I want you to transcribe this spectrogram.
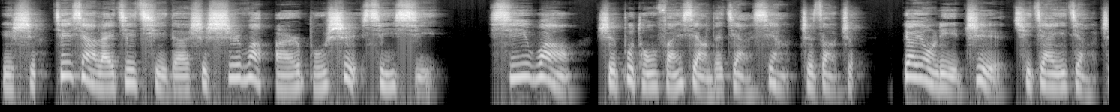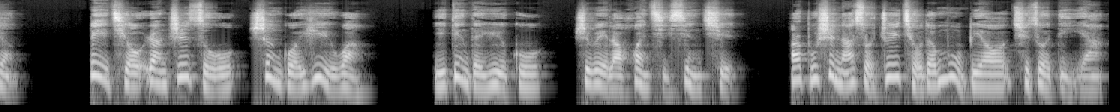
于是，接下来激起的是失望，而不是欣喜。希望是不同凡响的假象制造者，要用理智去加以矫正，力求让知足胜过欲望。一定的预估是为了唤起兴趣，而不是拿所追求的目标去做抵押。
